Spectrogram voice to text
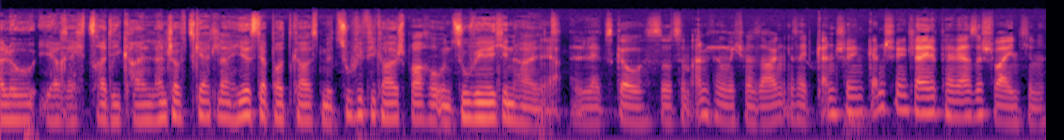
Hallo, ihr rechtsradikalen Landschaftsgärtler. Hier ist der Podcast mit zu viel Fäkalsprache und zu wenig Inhalt. Ja, let's go. So zum Anfang möchte ich mal sagen, ihr seid ganz schön, ganz schön kleine perverse Schweinchen.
